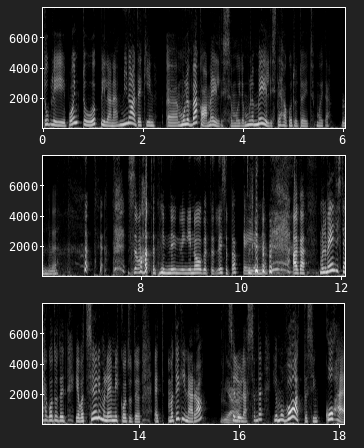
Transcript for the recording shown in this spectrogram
tubli Pontu õpilane, mina tegin, mulle väga meeldis see muide, mulle meeldis teha kodutöid muide mm. -hmm. sa vaatad mind nüüd mingi noogutad lihtsalt okei okay, onju, aga mulle meeldis teha kodutöid ja vot see oli mu lemmik kodutöö, et ma tegin ära ja. selle ülesande ja ma vaatasin kohe,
